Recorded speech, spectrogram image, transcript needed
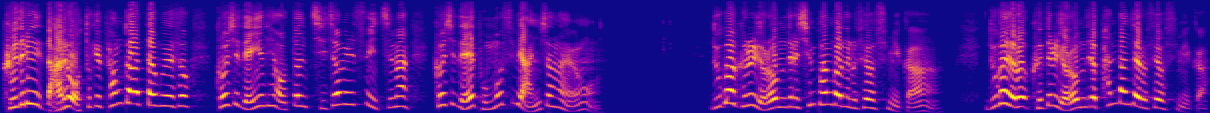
그들이 나를 어떻게 평가했다고 해서 그것이 내 인생의 어떤 지점일 수는 있지만 그것이 내 본 모습이 아니잖아요. 누가 그를 여러분들의 심판관으로 세웠습니까? 누가 여러, 그들을 여러분들의 판단자로 세웠습니까?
